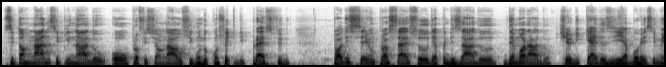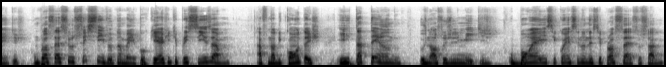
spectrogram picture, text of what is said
Se tornar disciplinado ou profissional, segundo o conceito de Pressfield, pode ser um processo de aprendizado demorado, cheio de quedas e aborrecimentos. Um processo sensível também, porque a gente precisa afinal de contas, ir tateando os nossos limites. O bom é ir se conhecendo nesse processo, sabe?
